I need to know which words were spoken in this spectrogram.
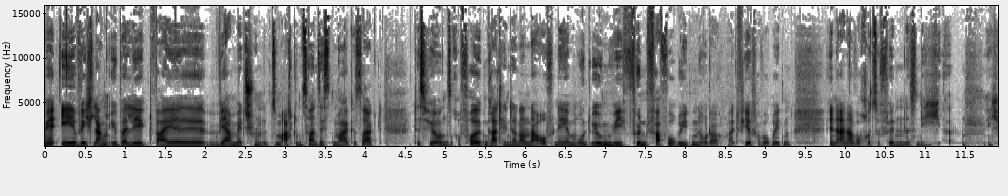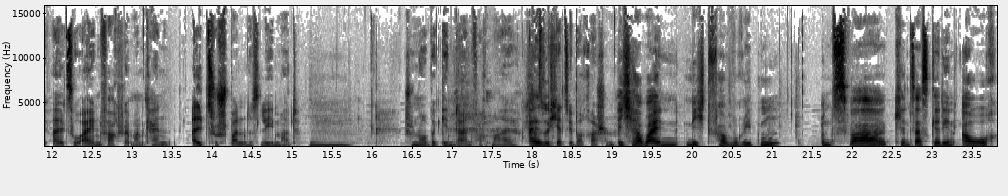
Haben ja ewig lang überlegt, weil wir haben jetzt schon zum 28. Mal gesagt, dass wir unsere Folgen gerade hintereinander aufnehmen und irgendwie fünf Favoriten oder halt vier Favoriten in einer Woche zu finden, ist nicht, nicht allzu einfach, wenn man kein allzu spannendes Leben hat. Mhm. Schon nur beginnt einfach mal. Ich also mich jetzt überraschen. Ich habe einen Nicht-Favoriten und zwar kennt Saskia den auch.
